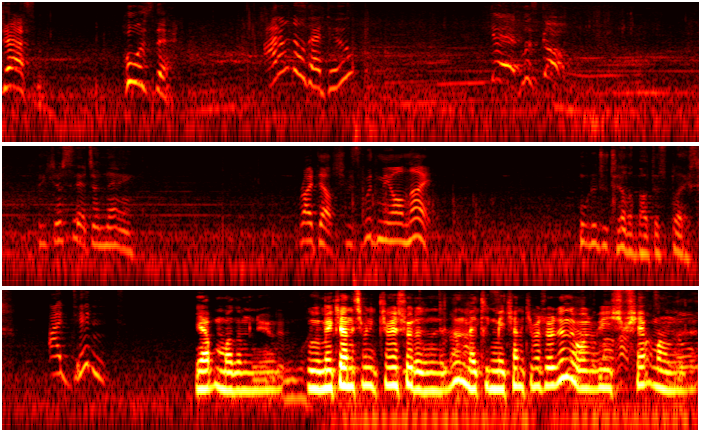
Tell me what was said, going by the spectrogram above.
Jasmine, who is that? I don't know that dude. Yeah, let's go. They just said your name. Rydell, she was with me all night. Who did you tell about this place? I didn't. Yapmadım diyor. Bu mekan ismini kime söyledin dedi. Metin mekanı kime söyledin de öyle bir hiçbir şey yapmadım dedi.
